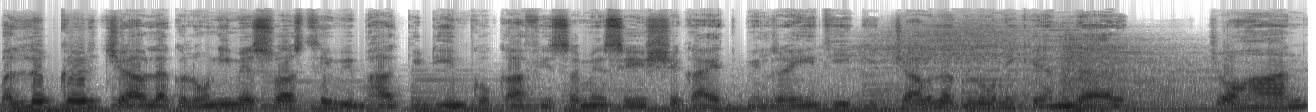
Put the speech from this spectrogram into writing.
बल्लभगढ़ चावला कॉलोनी में स्वास्थ्य विभाग की टीम को काफ़ी समय से शिकायत मिल रही थी कि चावला कॉलोनी के अंदर चौहान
